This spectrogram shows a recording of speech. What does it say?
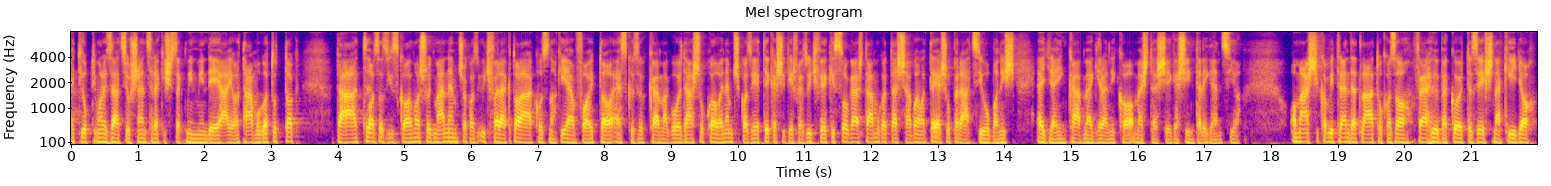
IT optimalizációs rendszerek is, ezek mind-mind AI-jal támogatottak. Tehát az az izgalmas, hogy már nem csak az ügyfelek találkoznak ilyenfajta eszközökkel, megoldásokkal, vagy nem csak az értékesítés vagy az ügyfélkiszolgás támogatásában, hanem a teljes operációban is egyre inkább megjelenik a mesterséges intelligencia. A másik, amit rendet látok, az a felhőbe költözésnek így a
